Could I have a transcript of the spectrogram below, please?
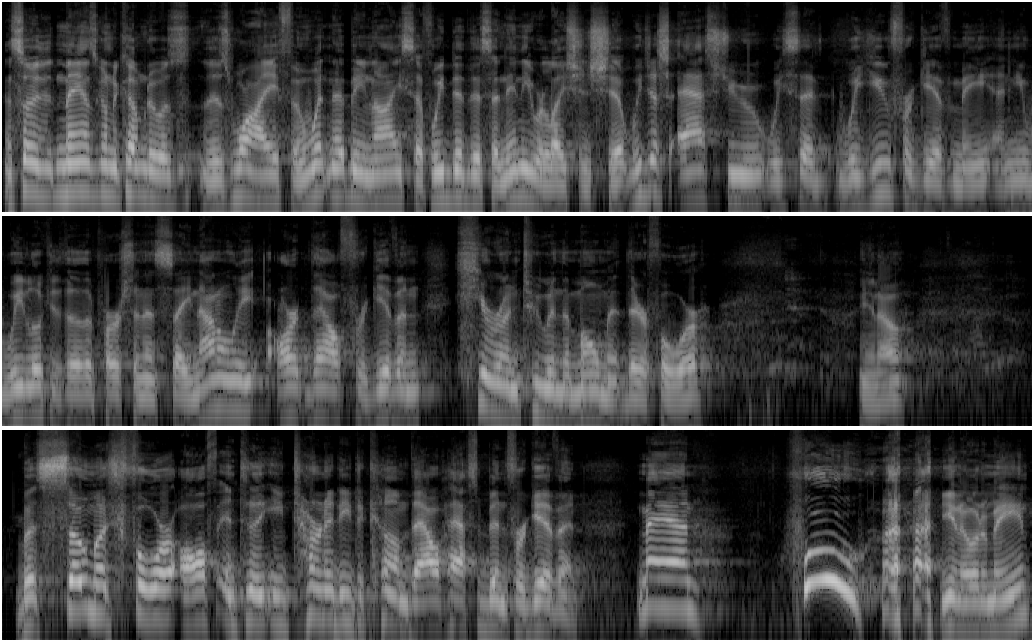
And so the man's going to come to his, his wife, and wouldn't it be nice if we did this in any relationship? We just asked you, we said, Will you forgive me? And you, we look at the other person and say, Not only art thou forgiven hereunto in the moment, therefore, you know, but so much for off into eternity to come, thou hast been forgiven. Man, whoo! you know what I mean?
